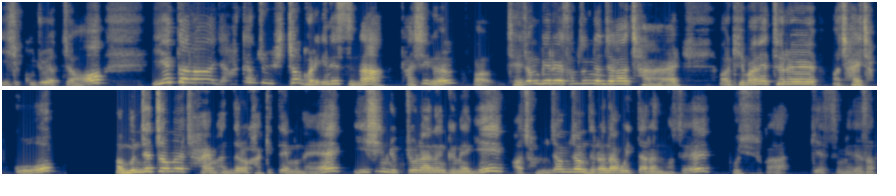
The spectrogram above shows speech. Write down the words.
29조였죠. 이에 따라 약간 좀 휘청거리긴 했으나 다시금 어, 재정비를 삼성전자가 잘 어, 기반의 틀을 어, 잘 잡고 어, 문제점을 잘 만들어 갔기 때문에 26조라는 금액이 어, 점점점 늘어나고 있다는 것을 보실 수가 있겠습니다. 그래서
